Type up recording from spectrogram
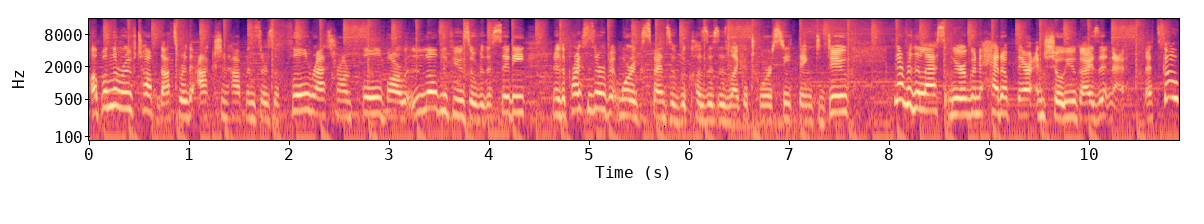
up on the rooftop, that's where the action happens. There's a full restaurant, full bar with lovely views over the city. Now the prices are a bit more expensive because this is like a touristy thing to do. Nevertheless, we are gonna head up there and show you guys it now. Let's go.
